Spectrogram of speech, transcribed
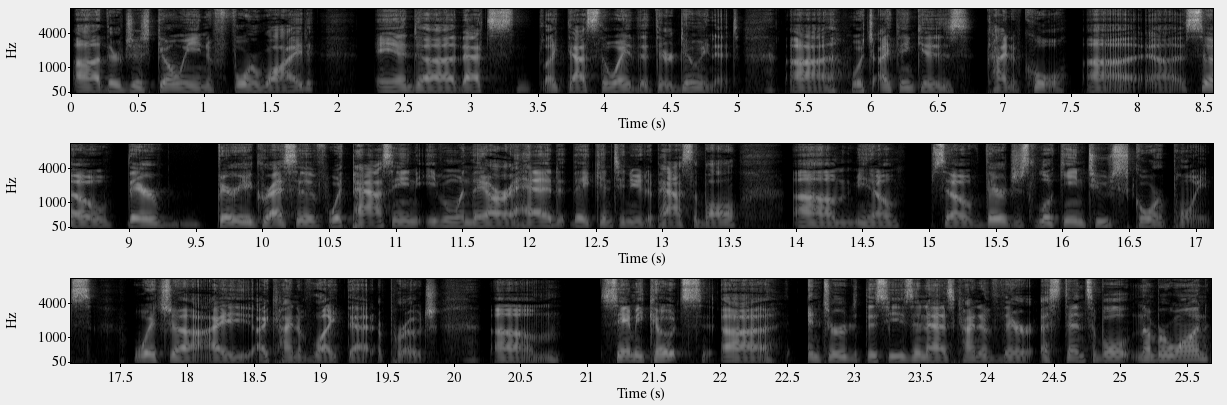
Uh, they're just going four wide and uh, that's like that's the way that they're doing it, uh, which I think is kind of cool. Uh, uh, so they're very aggressive with passing, even when they are ahead, they continue to pass the ball. Um, you know, so they're just looking to score points, which uh, I I kind of like that approach. Um, Sammy Coates uh, entered the season as kind of their ostensible number one,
